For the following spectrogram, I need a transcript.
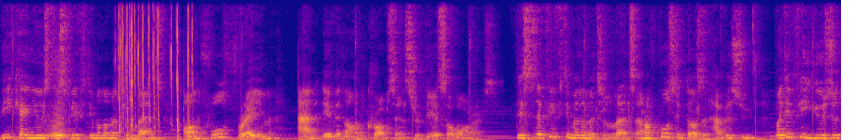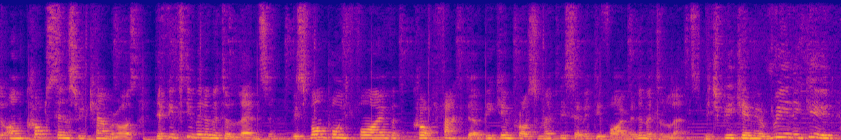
We can use this 50mm lens on full frame and even on crop sensor DSLRs. This is a 50mm lens and of course it doesn't have a zoom, but if you use it on crop sensor cameras, the 50mm lens with 1.5 crop factor became approximately 75mm lens, which became a really good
